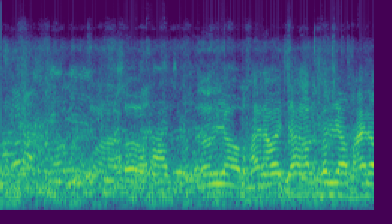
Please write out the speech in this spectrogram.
মাল ভাই মাল ভাই ভাই পায়রা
